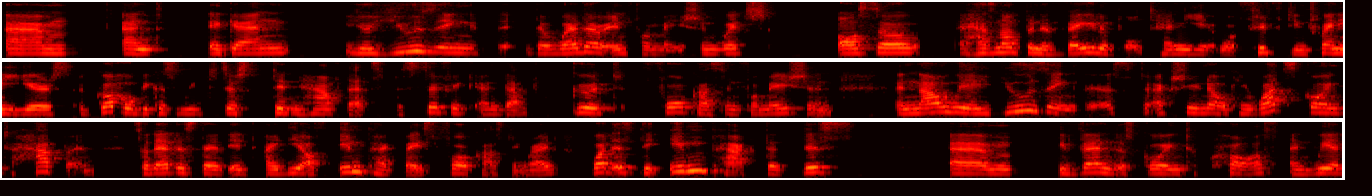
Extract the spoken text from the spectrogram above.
Um, and again, you're using the weather information, which also has not been available 10 years or 15 20 years ago because we just didn't have that specific and that good forecast information. And now we're using this to actually know okay what's going to happen? So that is that idea of impact based forecasting right? What is the impact that this um, event is going to cause? And we, are,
